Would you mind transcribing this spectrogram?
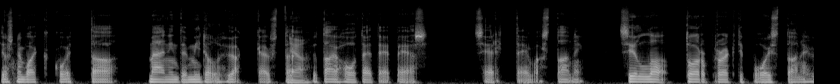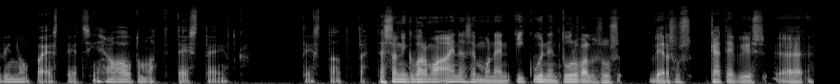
jos ne vaikka koittaa man in the middle hyökkäystä, Joo. jotain HTTPS-serttejä vastaan, niin silloin Tor-projekti poistaa ne hyvin nopeasti, että siihen on automaattitestejä, jotka testaa tätä. Tässä on niin varmaan aina semmoinen ikuinen turvallisuus versus kätevyys äh,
